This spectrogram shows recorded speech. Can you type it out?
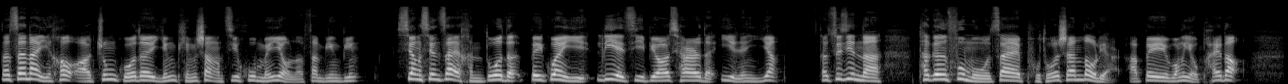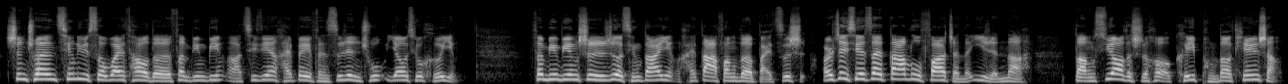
那在那以后啊，中国的荧屏上几乎没有了范冰冰，像现在很多的被冠以劣迹标签的艺人一样。那最近呢，他跟父母在普陀山露脸啊，被网友拍到身穿青绿色外套的范冰冰啊，期间还被粉丝认出要求合影。范冰冰是热情答应，还大方的摆姿势。而这些在大陆发展的艺人呢，党需要的时候可以捧到天上，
